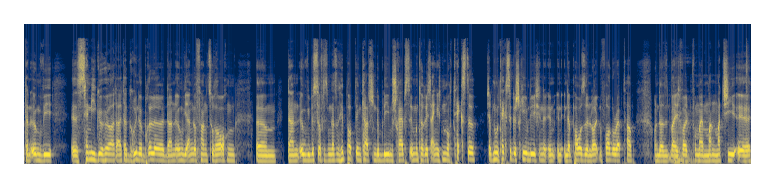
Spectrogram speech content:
dann irgendwie äh, Sammy gehört, alter, grüne Brille, dann irgendwie angefangen zu rauchen, ähm, dann irgendwie bist du auf diesem ganzen Hip-Hop-Ding klatschen geblieben, schreibst im Unterricht eigentlich nur noch Texte. Ich habe nur Texte geschrieben, die ich in, in, in der Pause den Leuten vorgerappt habe. Und da, weil ich wollte von meinem Mann Machi äh,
